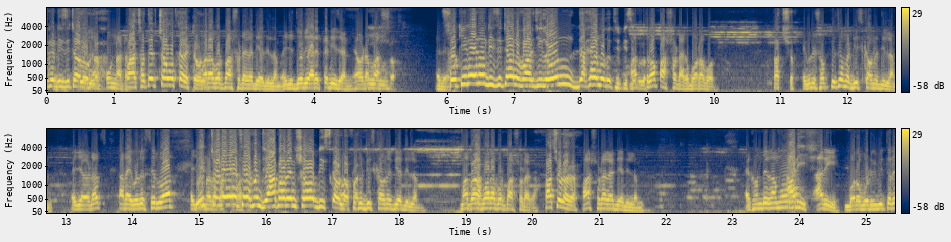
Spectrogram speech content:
একটা ডিজিটাল ওড়না। ওড়নাটা। পাঁচ হাতের চমৎকার একটা বরাবর পাঁচশো টাকা দিয়ে দিলাম। এই যে জরি আরেকটা ডিজাইন ওটা পাঁচশো। ফকিরের ডিজিটাল ভার্জিলোন দেখার মতো থ্রি পিস মাত্র পাঁচশো টাকা বরাবর। পাঁচশো। এগুলো সবকিছু আমরা ডিসকাউন্টে দিলাম। এই যে ওটা আড়াই গজের সেলোয়ার এই যে চলে গেছে এখন যা পাবেন সব ডিসকাউন্ট অফার ডিসকাউন্টে দিয়ে দিলাম। মাত্র বরাবর পাঁচশো টাকা। পাঁচশো টাকা। পাঁচশো টাকা দিয়ে দিলাম। এখন দেখামো আরি। আরি বড় বডির ভিতরে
